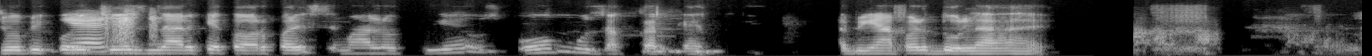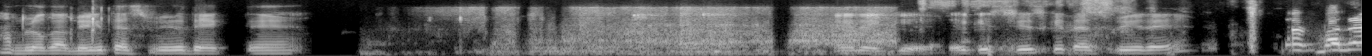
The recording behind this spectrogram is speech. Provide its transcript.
जो भी कोई. चीज़ नर के तौर पर इस्तेमाल होती है उसको मुजक्कर कहते हैं। अभी यहाँ पर दूल्हा है। हम लोग अगली तस्वीर देखते हैं। ये देखिए ये किस चीज़ की तस्वीर है। बकरे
